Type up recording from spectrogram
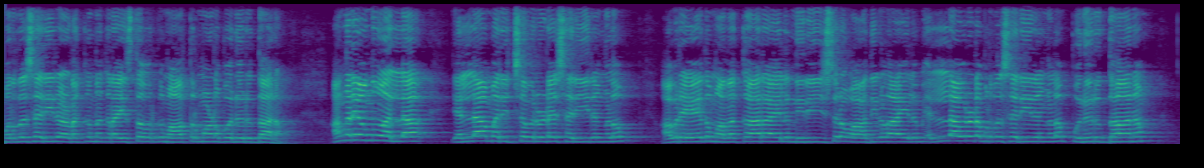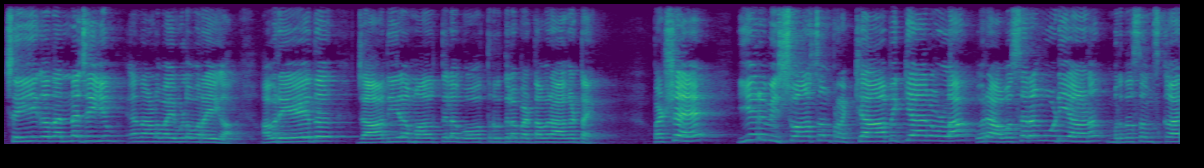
മൃതശരീരം അടക്കുന്ന ക്രൈസ്തവർക്ക് മാത്രമാണ് പുനരുദ്ധാനം? അങ്ങനെയൊന്നുമല്ല എല്ലാ മരിച്ചവരുടെ ശരീരങ്ങളും അവരേത് മതക്കാരായാലും നിരീശ്വരവാദികളായാലും എല്ലാവരുടെ മൃതശരീരങ്ങളും പുനരുദ്ധാനം ചെയ്യുക തന്നെ ചെയ്യും എന്നാണ് ബൈബിൾ പറയുക. അവരേത് ജാതിയിലെ മതത്തിലെ ഗോത്രത്തിലെ പെട്ടവരാകട്ടെ. പക്ഷേ ഈ ഒരു വിശ്വാസം പ്രഖ്യാപിക്കാനുള്ള ഒരു അവസരം കൂടിയാണ് മൃതസംസ്കാര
